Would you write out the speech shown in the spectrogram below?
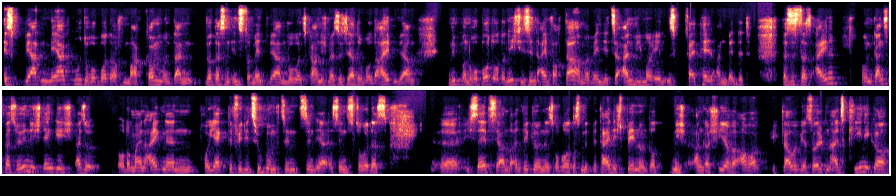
es werden mehr gute Roboter auf den Markt kommen und dann wird das ein Instrument werden, wo wir uns gar nicht mehr so sehr darüber unterhalten werden, nimmt man Roboter oder nicht, die sind einfach da. Man wendet sie an, wie man eben ein Skalpell anwendet. Das ist das eine. Und ganz persönlich denke ich, also, oder meine eigenen Projekte für die Zukunft sind, sind, eher, sind so, dass äh, ich selbst ja an der Entwicklung des Roboters mit beteiligt bin und dort mich engagiere. Aber ich glaube, wir sollten als Kliniker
